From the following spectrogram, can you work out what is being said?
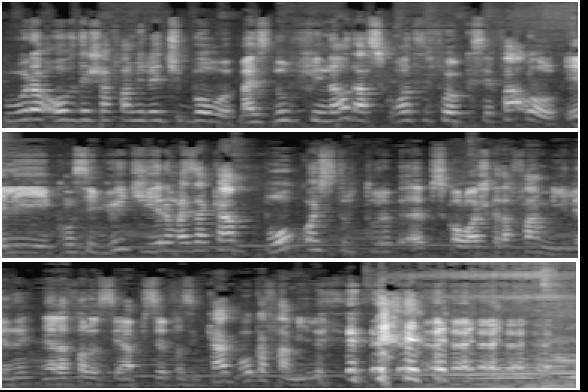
cura ou deixar a família de boa. Mas no final das contas, foi o que você falou. Ele conseguiu dinheiro, mas acabou com a estrutura é, psicológica da família, né? Ela falou assim, a Priscila falou assim, cagou com a família.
